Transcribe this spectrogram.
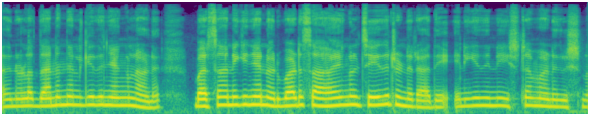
അതിനുള്ള ധനം നൽകിയത് ഞങ്ങളാണ്. ബർസാനയ്ക്ക് ഞാൻ ഒരുപാട് സഹായങ്ങൾ ചെയ്തിട്ടുണ്ട് രാധേ. എനിക്ക് നിന്നെ ഇഷ്ടമാണ് കൃഷ്ണ.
